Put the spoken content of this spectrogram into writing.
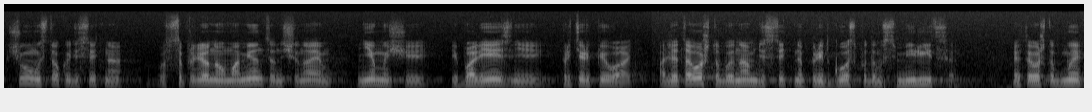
почему мы столько действительно с определенного момента начинаем немощи и болезни претерпевать? А для того, чтобы нам действительно пред Господом смириться, для того, чтобы мы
